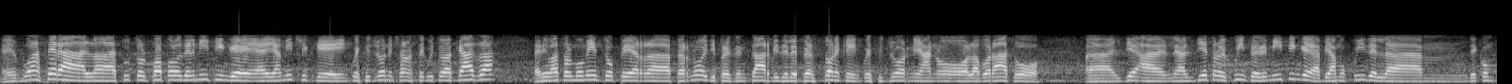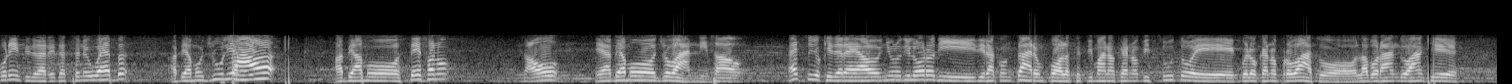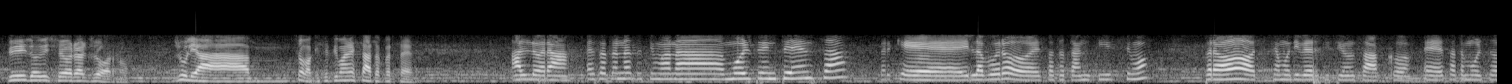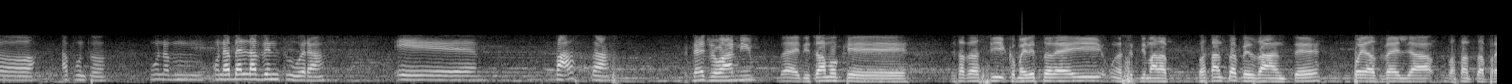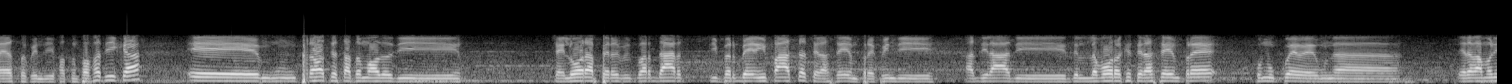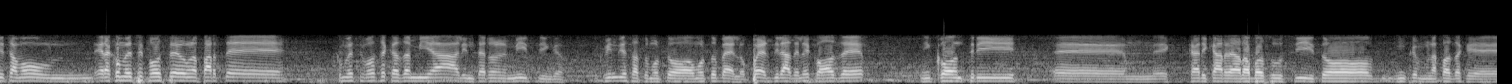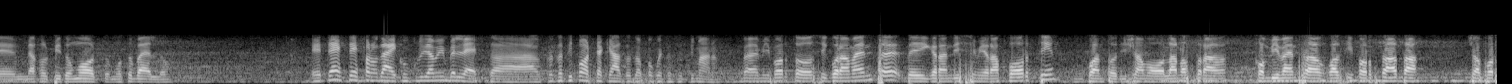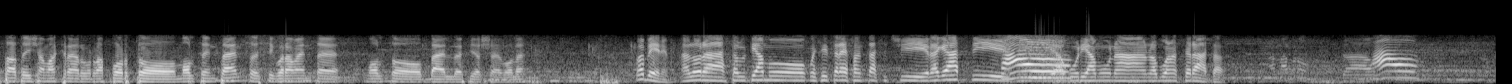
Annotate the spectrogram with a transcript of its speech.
Eh, buonasera al- a tutto il popolo del meeting e agli amici che in questi giorni ci hanno seguito da casa. È arrivato il momento per, per noi di presentarvi delle persone che in questi giorni hanno lavorato eh, die- eh, al dietro del quinto del meeting. Abbiamo qui del, mm, dei componenti della redazione web. Abbiamo Giulia, abbiamo Stefano Ciao. e abbiamo Giovanni. Ciao. Adesso io chiederei a ognuno di loro di, di raccontare un po' la settimana che hanno vissuto e quello che hanno provato, lavorando anche più di 12 ore al giorno. Giulia, insomma, che settimana è stata per te? Allora, è stata una settimana molto intensa perché il lavoro è stato tantissimo, però ci siamo divertiti un sacco, è stata molto, appunto, una, una bella avventura e basta. E te Giovanni? Beh, diciamo che è stata sì, come hai detto lei, una settimana abbastanza pesante, poi la sveglia abbastanza presto, quindi ho fatto un po' fatica, e, mm, però c'è stato modo di... cioè l'ora per guardarti per bene in faccia c'era sempre, quindi al di là di- del lavoro che c'era sempre, comunque una, eravamo diciamo, un- era come se fosse una parte, come se fosse casa mia all'interno del meeting, quindi è stato molto, molto bello. Poi al di là delle cose, incontri, ehm, e caricare la roba sul sito, comunque una cosa che mi ha colpito molto, molto bello. E te Stefano, dai, concludiamo in bellezza. Cosa ti porti a casa dopo questa settimana? Beh, mi porto sicuramente dei grandissimi rapporti, in quanto diciamo, la nostra convivenza quasi forzata ci ha portato diciamo, a creare un rapporto molto intenso e sicuramente molto bello e piacevole. Va bene, allora salutiamo questi tre fantastici ragazzi e Ciao. vi auguriamo una, una buona serata. Ciao!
